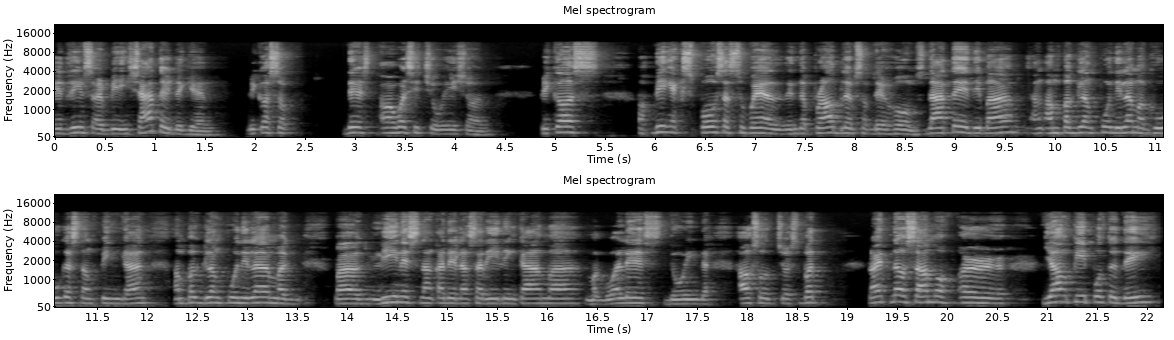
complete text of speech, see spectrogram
their dreams are being shattered again because of there's our situation. Because of being exposed as well in the problems of their homes. Dati, di ba, ang ambag lang po nila maghugas ng pinggan, ambag lang po nila mag maglinis ng kanilang sariling kama, magwalis, doing the household chores. But right now, some of our young people today,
